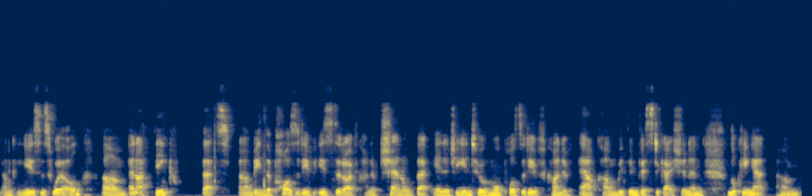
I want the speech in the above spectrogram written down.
younger years as well. Um, and I think that's um, been the positive is that I've kind of channeled that energy into a more positive kind of outcome with investigation and looking at um,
